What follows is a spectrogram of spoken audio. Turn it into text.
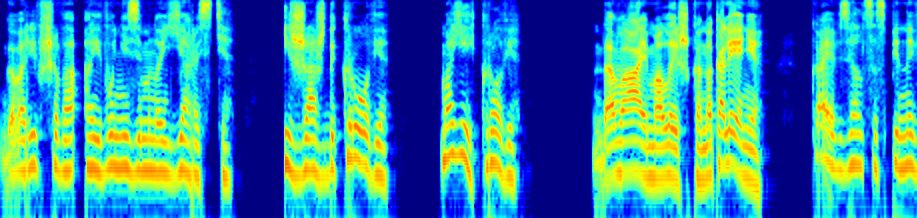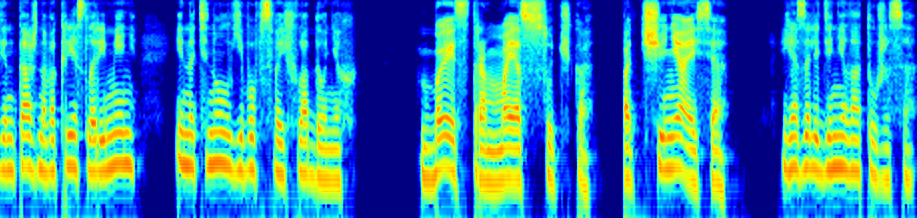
говорившего о его неземной ярости и жажды крови, моей крови. «Давай, малышка, на колени!» Кай взял со спины винтажного кресла ремень и натянул его в своих ладонях. «Быстро, моя сучка! Подчиняйся!» Я заледенела от ужаса.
